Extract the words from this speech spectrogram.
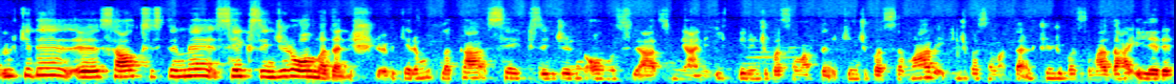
ülkede e, sağlık sistemi sevk zinciri olmadan işliyor. Bir kere mutlaka sevk zincirinin olması lazım. Yani ilk birinci basamaktan ikinci basamağa ve ikinci basamaktan üçüncü basamağa daha ileri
